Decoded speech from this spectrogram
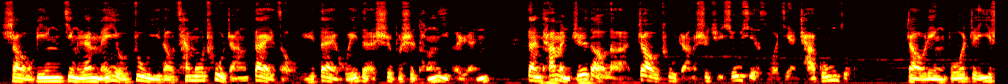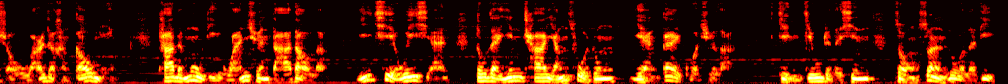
哨兵竟然没有注意到参谋处长带走与带回的是不是同一个人，但他们知道了赵处长是去修械所检查工作。赵令波这一手玩得很高明，他的目的完全达到了，一切危险都在阴差阳错中掩盖过去了。紧揪着的心总算落了地，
